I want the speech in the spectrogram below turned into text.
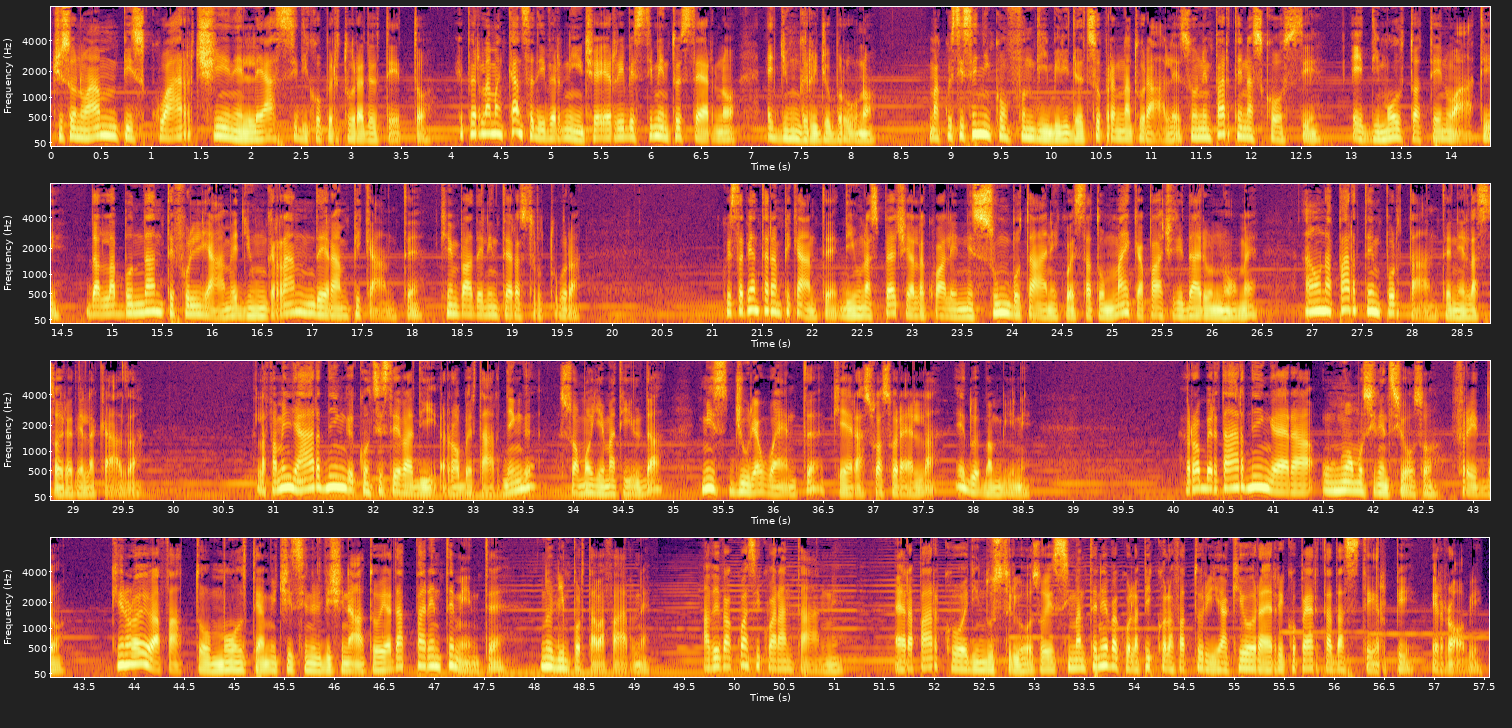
ci sono ampi squarci nelle assi di copertura del tetto e per la mancanza di vernice il rivestimento esterno è di un grigio bruno. Ma questi segni inconfondibili del soprannaturale sono in parte nascosti e di molto attenuati dall'abbondante fogliame di un grande rampicante che invade l'intera struttura. Questa pianta rampicante, di una specie alla quale nessun botanico è stato mai capace di dare un nome, ha una parte importante nella storia della casa. La famiglia Harding consisteva di Robert Harding, sua moglie Matilda, Miss Julia Went, che era sua sorella, e due bambini. Robert Harding era un uomo silenzioso, freddo, che non aveva fatto molte amicizie nel vicinato e ad apparentemente non gli importava farne. Aveva quasi 40 anni, era parco ed industrioso e si manteneva con la piccola fattoria che ora è ricoperta da sterpi e rovi.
